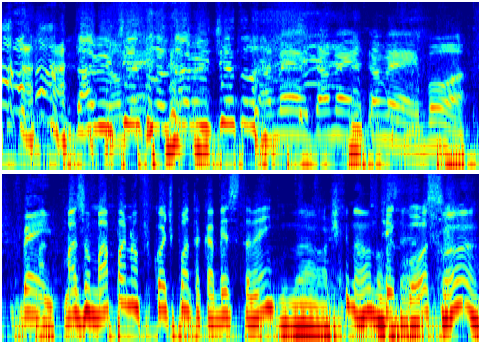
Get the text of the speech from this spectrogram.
Dá-me o título, dá-me o título. Também, também, também. Boa. Bem, mas o mapa não ficou de ponta cabeça também? Não, acho que não. não Ficou, sei. sim.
